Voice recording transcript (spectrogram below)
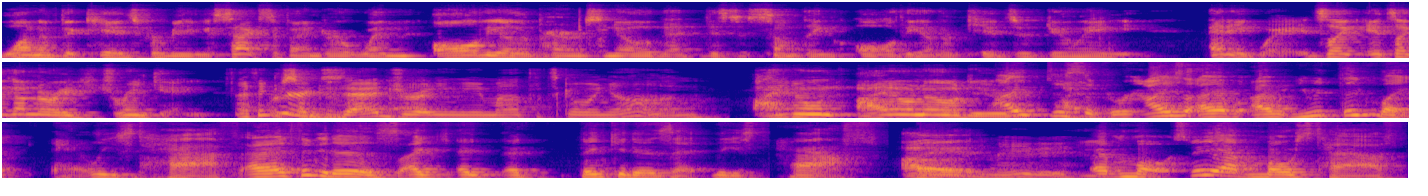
one of the kids for being a sex offender when all the other parents know that this is something all the other kids are doing anyway. It's like it's like underage drinking. I think Or you're something like exaggerating the amount that's going on. I don't I don't know, dude. I disagree. I, I, I, you would think like at least half, and I think it is. I, I, I think it is at least half. I- Uh, Maybe. at most, maybe at most half.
